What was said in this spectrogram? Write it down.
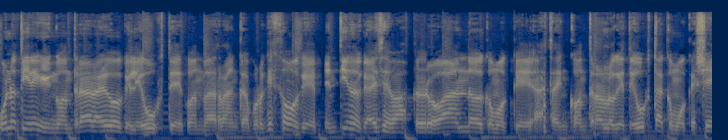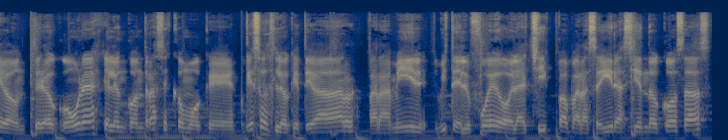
uno tiene que encontrar algo que le guste cuando arranca, porque es como que entiendo que a veces vas probando, como que hasta encontrar lo que te gusta, como que lleva, un- pero como una vez que lo encontrás es como que que eso es lo que te va a dar para mí, viste, el fuego, la chispa para seguir haciendo cosas,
